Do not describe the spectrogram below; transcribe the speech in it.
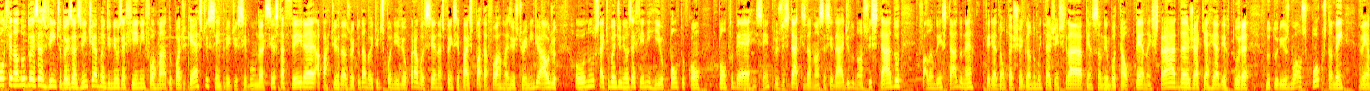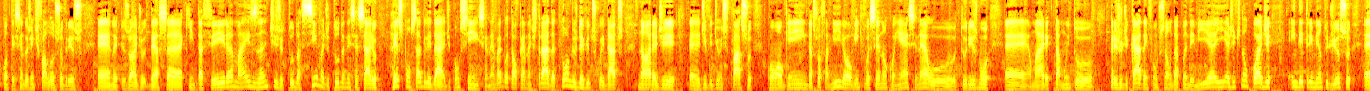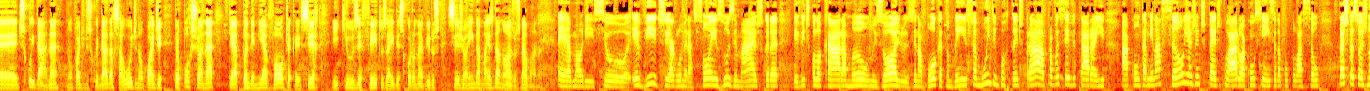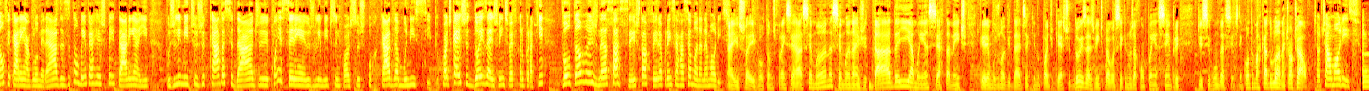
Ponto final no 2 às 20. O 2 às 20 é a Band News FM em formato podcast, sempre de segunda a sexta-feira, a partir das 8 da noite, disponível para você nas principais plataformas de streaming de áudio ou no site bandnewsfmrio.com.br. Sempre os destaques da nossa cidade e do nosso estado. Falando em estado, né? Feriadão está chegando, muita gente está pensando em botar o pé na estrada, já que a reabertura do turismo aos poucos também vem acontecendo. A gente falou sobre isso é, no episódio dessa quinta-feira, mas antes de tudo, acima de tudo, é necessário responsabilidade, consciência, né? Vai botar o pé na estrada, tome os devidos cuidados na hora de é, dividir um espaço com alguém da sua família ou alguém que você não conhece, né? O turismo é uma área que está muito prejudicada em função da pandemia e a gente não pode, em detrimento disso, é, descuidar, né? Não pode descuidar da saúde, não pode proporcionar que a pandemia volte a crescer e que os efeitos aí desse coronavírus sejam ainda mais danosos, né, Luana? É, Maurício, evite aglomerações, use máscara, evite colocar a mão nos olhos e na boca também. Isso é muito importante para você evitar aí a contaminação e a gente pede, claro, a consciência da população para as pessoas não ficarem aglomeradas e também para respeitarem aí os limites de cada cidade, conhecerem aí os limites impostos por cada município. Podcast 2 às 20 vai ficando por aqui. Voltamos nessa sexta-feira para encerrar a semana, né, Maurício? É isso aí, voltamos para encerrar a semana, semana agitada e amanhã certamente teremos novidades aqui no podcast 2 às 20 para você que nos acompanha sempre de segunda a sexta. Encontro marcado, Luana. Tchau, tchau. Tchau, tchau, Maurício.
